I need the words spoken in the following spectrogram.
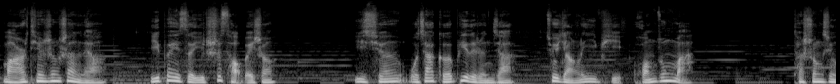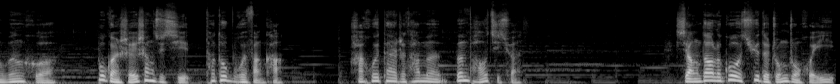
马儿天生善良，一辈子以吃草为生。以前我家隔壁的人家就养了一匹黄鬃马，它生性温和。不管谁上去骑，他都不会反抗，还会带着他们奔跑几圈。想到了过去的种种回忆，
